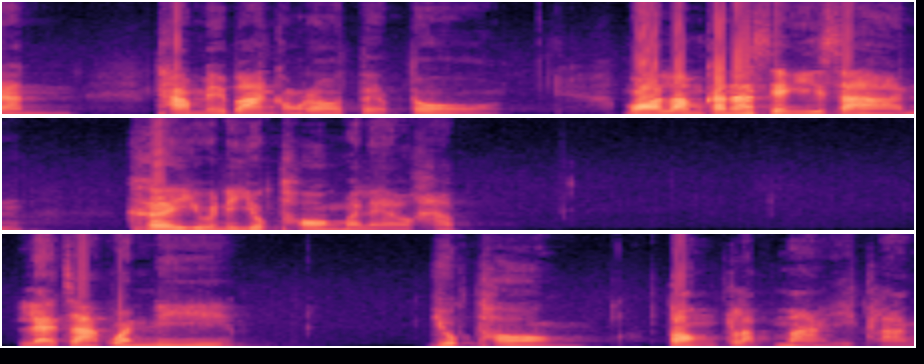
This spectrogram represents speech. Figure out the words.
กันทำให้บ้านของเราเติบโต หมอลำคณะเสียงอีสานเคยอยู่ในยุคทองมาแล้วครับ และจากวันนี้ ยุคทองต้องกลับมาอีกครั้ง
